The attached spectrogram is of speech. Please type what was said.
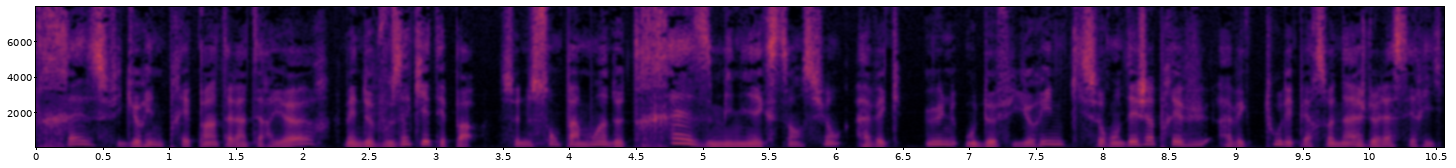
13 figurines prépeintes à l'intérieur, mais ne vous inquiétez pas, ce ne sont pas moins de 13 mini-extensions avec une ou deux figurines qui seront déjà prévues avec tous les personnages de la série.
